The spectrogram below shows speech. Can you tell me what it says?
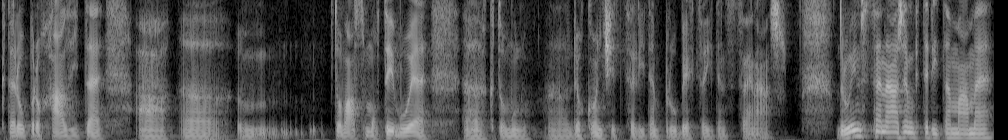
kterou procházíte a to vás motivuje eh, k tomu eh, dokončit celý ten průběh, celý ten scénář. Druhým scénářem, který tam máme,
